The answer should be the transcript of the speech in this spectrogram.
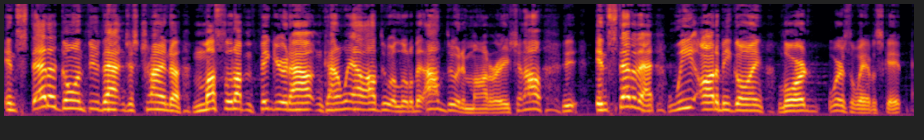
instead of going through that and just trying to muscle it up and figure it out and kind of, well, I'll do a little bit. I'll do it in moderation. I'll, instead of that, we ought to be going, Lord, where's the way of escape?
